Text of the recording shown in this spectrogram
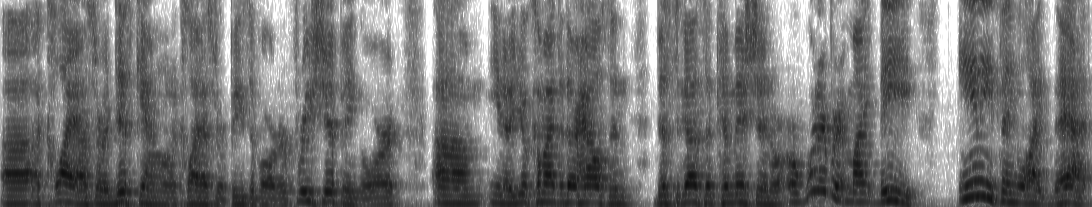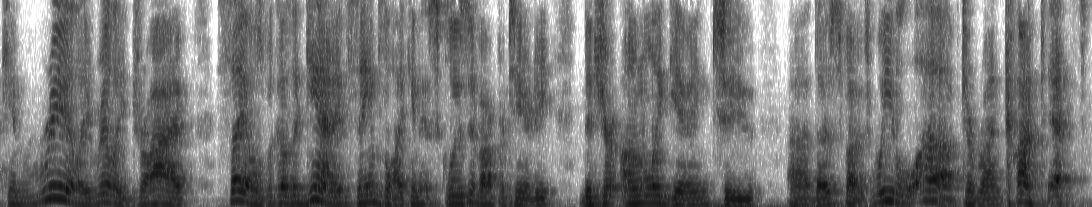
uh, a class or a discount on a class or a piece of art or free shipping or um, you know you'll come out to their house and discuss a commission or, or whatever it might be anything like that can really really drive sales because again it seems like an exclusive opportunity that you're only giving to uh, those folks we love to run contests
